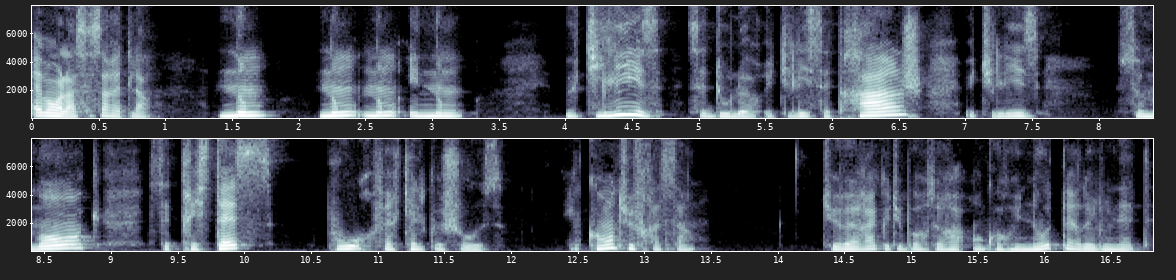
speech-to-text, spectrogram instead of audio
et ben voilà, ça s'arrête là. Non, non, non et non. Utilise cette douleur, utilise cette rage, utilise ce manque, cette tristesse pour faire quelque chose. Et quand tu feras ça, tu verras que tu porteras encore une autre paire de lunettes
